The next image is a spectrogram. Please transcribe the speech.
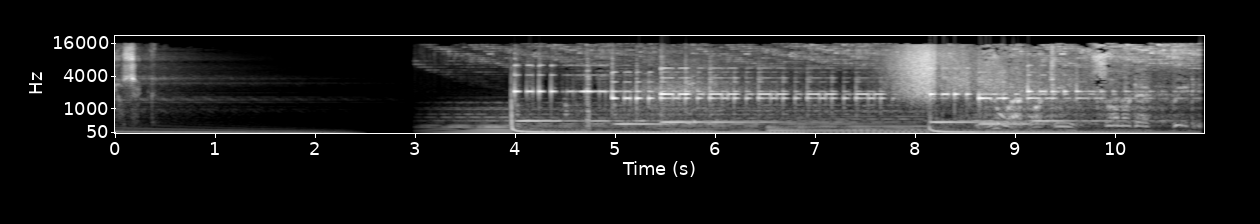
Music. You are watching Sonodeck Video.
